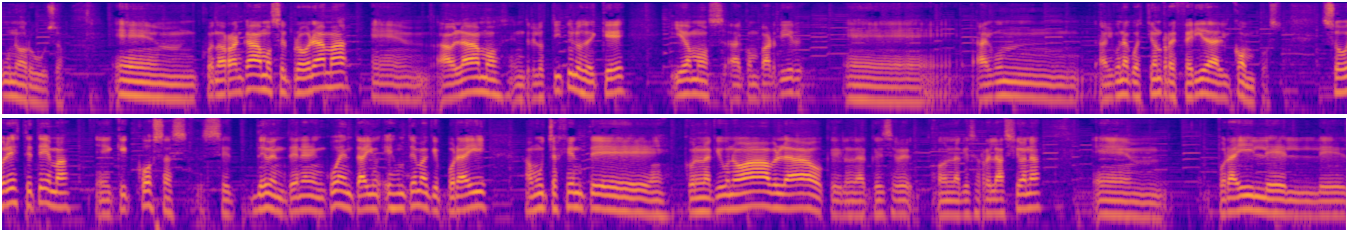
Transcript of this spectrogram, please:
un orgullo. Em, cuando arrancábamos el programa em, hablábamos entre los títulos de que íbamos a compartir eh, alguna cuestión referida al compost. Sobre este tema, eh, qué cosas se deben tener en cuenta, es un tema que por ahí a mucha gente con la que uno habla o que la que se, con la que se relaciona, em, por ahí le,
